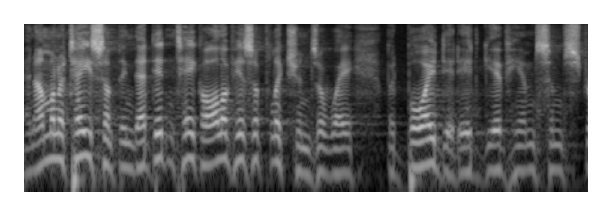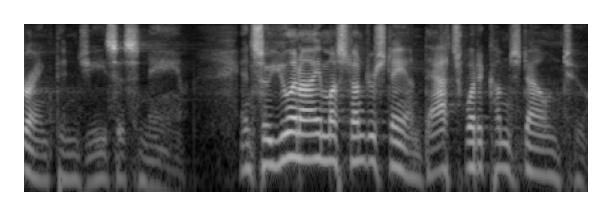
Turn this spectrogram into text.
And I'm going to tell you something that didn't take all of his afflictions away, but boy, did it give him some strength in Jesus' name. And so you and I must understand that's what it comes down to.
